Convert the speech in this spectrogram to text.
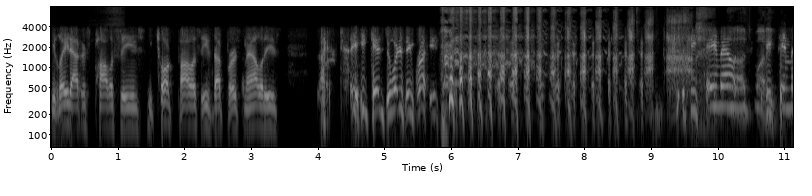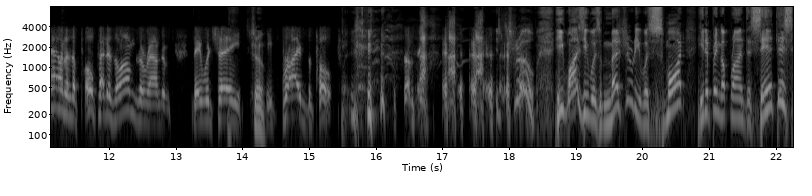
He laid out his policies. He talked policies, not personalities. he can't do anything right. if he came out, Oh, if he came out and the Pope had his arms around him, they would say True. he bribed the Pope. Something. it's true. He was. He was measured. He was smart. He didn't bring up Ron DeSantis.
